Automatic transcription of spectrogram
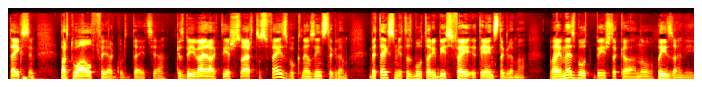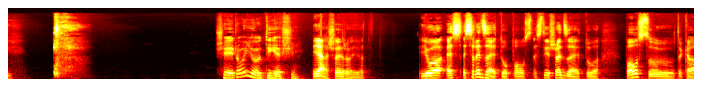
teiksim, par to alfa, ja, kur teica, ja, kas bija vairāk tieši svērts uz Facebook, ne uz Instagram, bet, teiksim, ja tas būtu arī bijis tie Instagramā, vai mēs būtu bijuši tā kā, nu, līdzainīgi. Šērojot tieši. Jā, šērojot. Jo es, es redzēju to postu, es tieši redzēju to postu, tā kā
